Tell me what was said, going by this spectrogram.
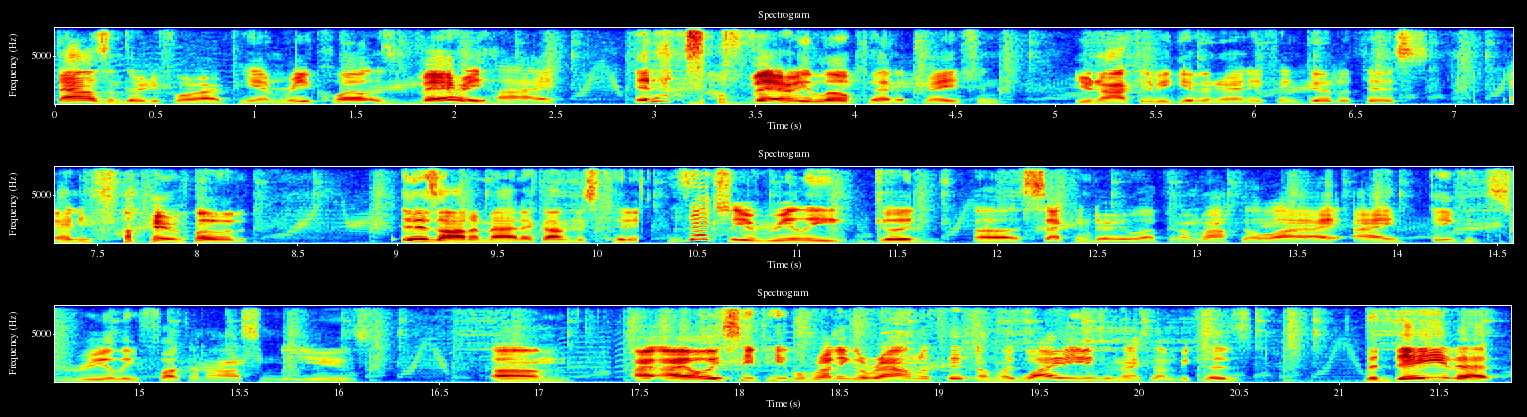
1034 RPM. Recoil is very high. It has a very low penetration. You're not going to be giving her anything good with this. And your fire mode is automatic. I'm just kidding. This is actually a really good uh, secondary weapon. I'm not going to lie. I, I think it's really fucking awesome to use. Um, I, I always see people running around with it, and I'm like, why are you using that gun? Because the day that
